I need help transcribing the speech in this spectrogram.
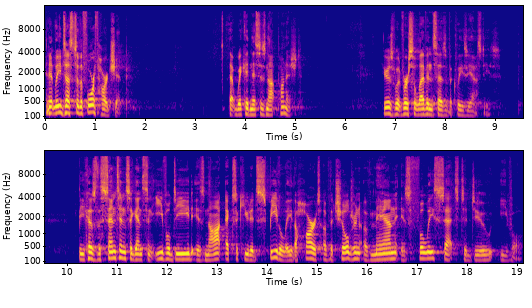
And it leads us to the fourth hardship that wickedness is not punished. Here's what verse 11 says of Ecclesiastes Because the sentence against an evil deed is not executed speedily, the heart of the children of man is fully set to do evil.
